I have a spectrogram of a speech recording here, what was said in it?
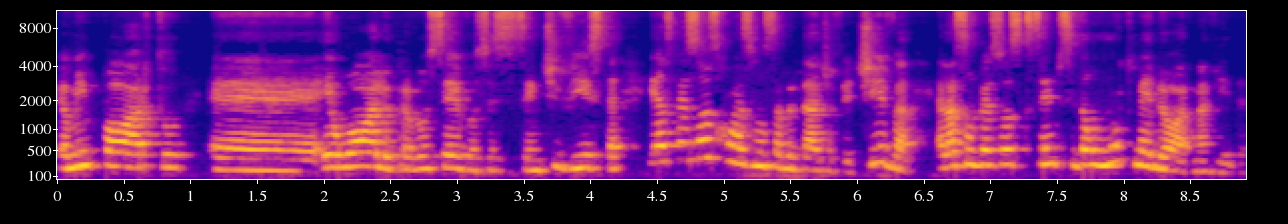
eu me importo, é, eu olho para você, você se sente vista. E as pessoas com responsabilidade afetiva, elas são pessoas que sempre se dão muito melhor na vida.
